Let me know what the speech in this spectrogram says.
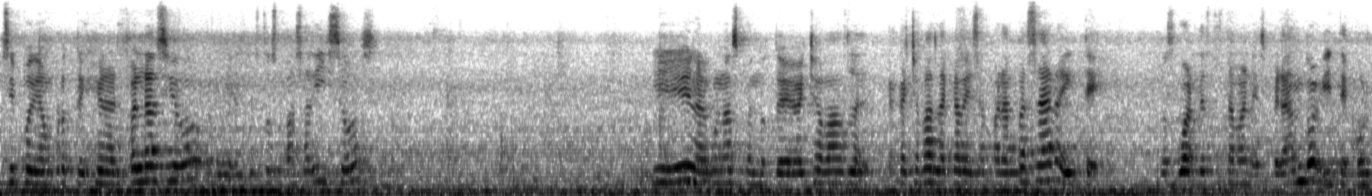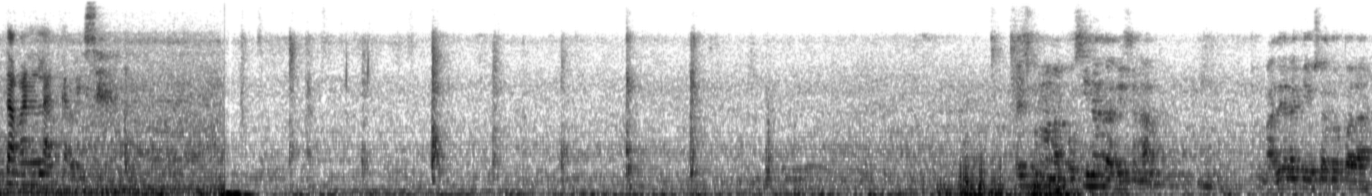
Así podían proteger al palacio eh, de estos pasadizos. Y en algunas cuando te agachabas la, agachabas la cabeza para pasar, ahí te los guardias te estaban esperando y te cortaban la cabeza. Es como una cocina tradicional, madera que he usado para,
